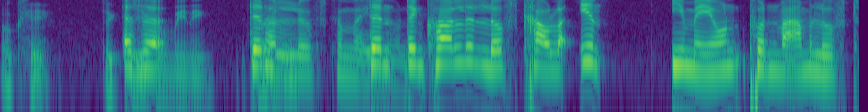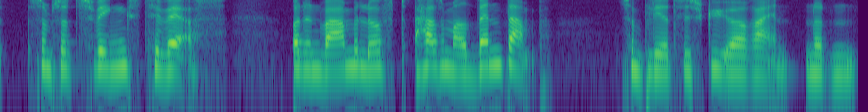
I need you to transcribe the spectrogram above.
Okay, det giver Altså, mening. Den, Kold luft kommer ind den, under. den kolde luft kravler ind i maven på den varme luft, som så tvinges til værs. Og den varme luft har så meget vanddamp, som bliver til skyer og regn, når den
